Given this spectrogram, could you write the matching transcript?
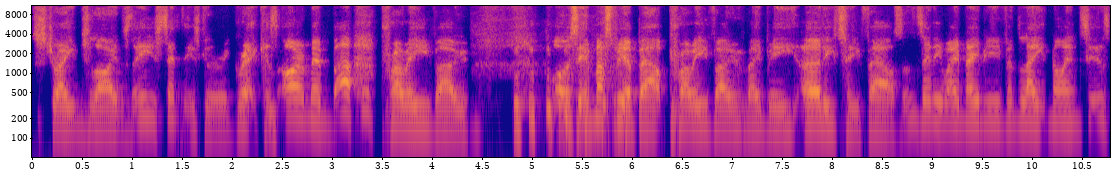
strange lines that he said that he's going to regret. Because I remember Pro Evo. what was it? It must be about Pro Evo, maybe early 2000s, anyway, maybe even late 90s,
